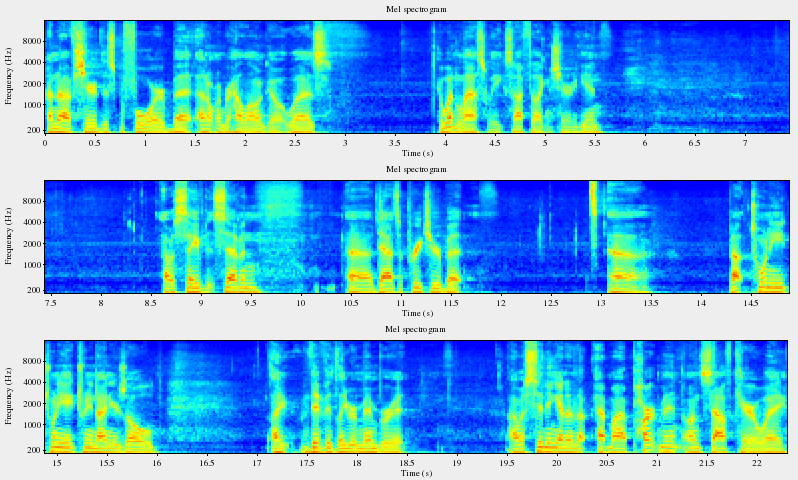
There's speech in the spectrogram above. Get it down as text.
I know I've shared this before, but I don't remember how long ago it was. It wasn't last week, so I feel like I can share it again. I was saved at seven. Uh, Dad's a preacher, but uh, about 20, 28, 29 years old, I vividly remember it. I was sitting at, an, at my apartment on South Caraway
